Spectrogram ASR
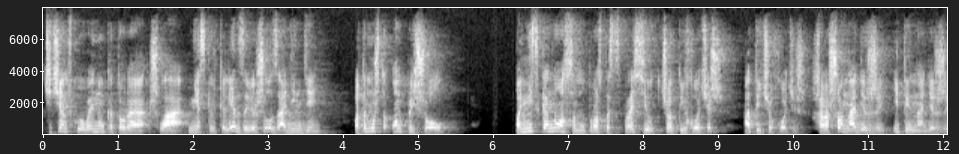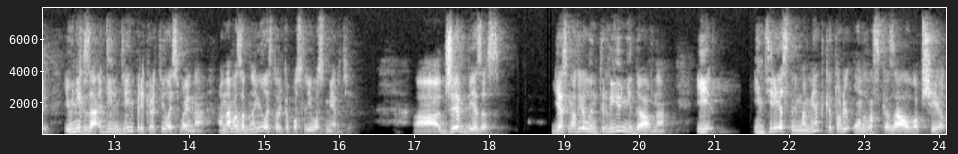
чеченскую войну, которая шла несколько лет, завершил за один день. Потому что он пришел, по низконосому просто спросил, что ты хочешь, а ты что хочешь? Хорошо, надержи. И ты надержи. И у них за один день прекратилась война. Она возобновилась только после его смерти. А, Джефф Безос. Я смотрел интервью недавно, и интересный момент, который он рассказал вообще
